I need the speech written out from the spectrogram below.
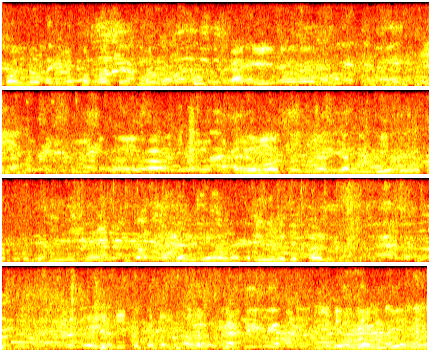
ફોનનું કરી ખબર છે મને. કાંઈ આવ્યો હતો અગિયાર દી આવ્યો હતો ગયો. અગિયાર દી આવ્યો હતો એની લીધે ખોલ્યું અગિયાર દી આવ્યો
